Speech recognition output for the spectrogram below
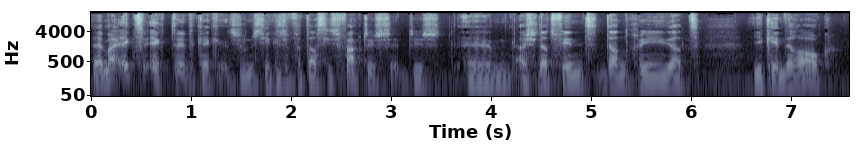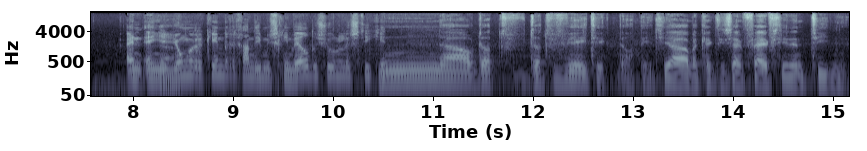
Uh, maar ik, ik, kijk, journalistiek is een fantastisch vak. Dus, dus uh, als je dat vindt, dan gun je dat je kinderen ook. En, en je jongere kinderen, gaan die misschien wel de journalistiek in? Nou, dat, dat weet ik nog niet. Ja, maar kijk, die zijn 15 en 10.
